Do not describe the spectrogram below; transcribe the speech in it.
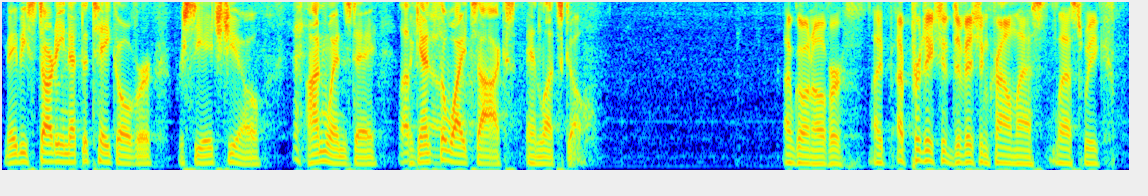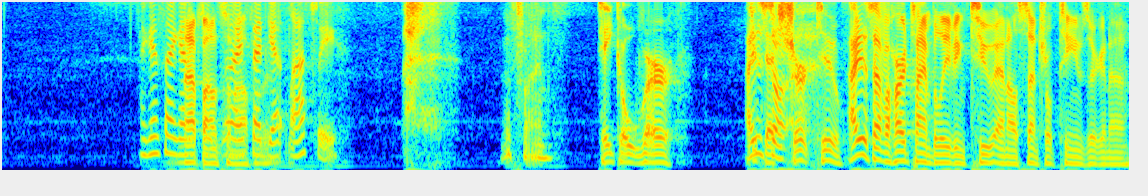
maybe starting at the takeover for CHGO on Wednesday against go. the White Sox, and let's go. I'm going over. I, I predicted division crown last last week. I guess I got Not to keep bouncing what I said yet last week. That's fine. Takeover. I Get just that don't. shirt too. I just have a hard time believing two NL Central teams are gonna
